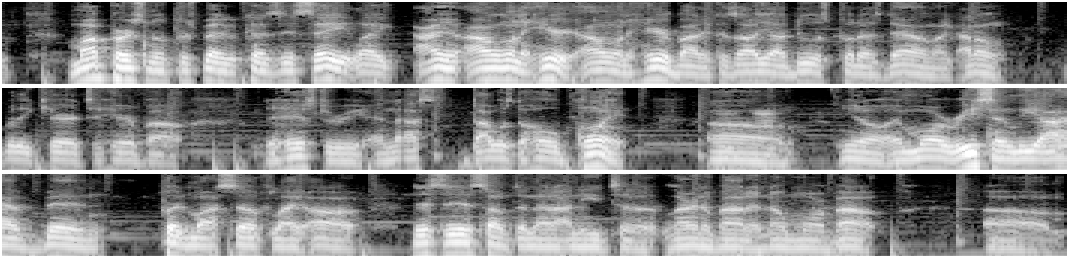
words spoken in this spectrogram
my personal perspective because it say like I I don't want to hear it. I don't want to hear about it because all y'all do is put us down. Like I don't really care to hear about the history, and that's that was the whole point. Um, you know, and more recently, I have been putting myself like, oh, this is something that I need to learn about and know more about um,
